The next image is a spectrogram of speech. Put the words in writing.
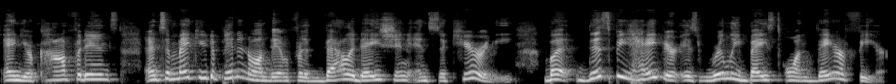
and your confidence and to make you dependent on them for validation and security. But this behavior is really based on their fear.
